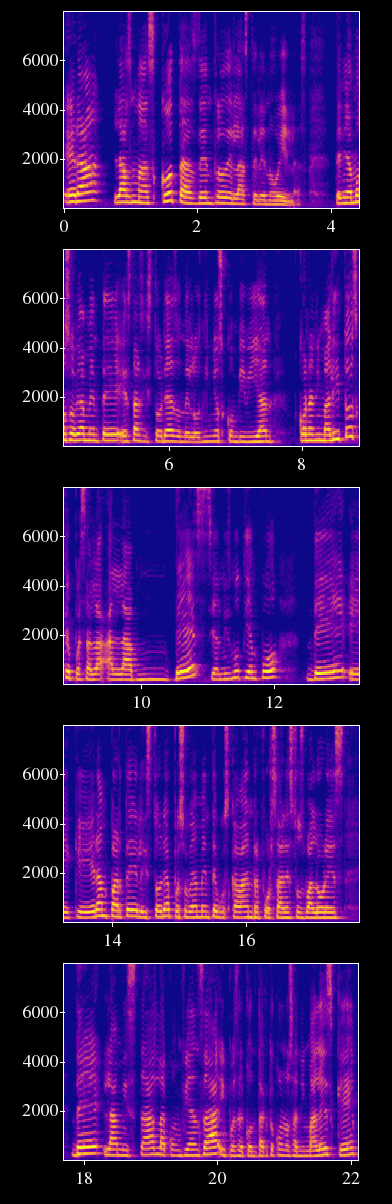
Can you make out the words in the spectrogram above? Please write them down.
era las mascotas dentro de las telenovelas. Teníamos obviamente estas historias donde los niños convivían con animalitos que pues a la, a la vez y al mismo tiempo de eh, que eran parte de la historia, pues obviamente buscaban reforzar estos valores de la amistad, la confianza y pues el contacto con los animales que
